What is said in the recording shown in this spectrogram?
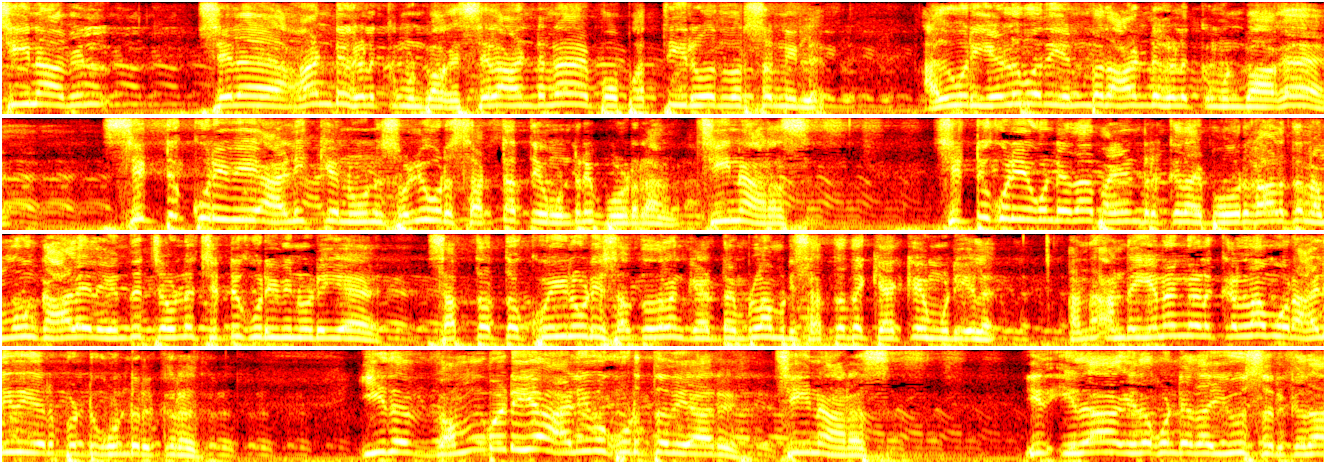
சீனாவில் சில ஆண்டுகளுக்கு முன்பாக சில ஆண்டுனா இப்போ பத்து இருபது வருஷம் இல்லை. அது ஒரு எழுபது எண்பது ஆண்டுகளுக்கு முன்பாக சிட்டுக்குருவியை அழிக்கணும்னு சொல்லி ஒரு சட்டத்தை ஒன்றை போடுறாங்க சீன அரசு. சிட்டுக்குருவி கொண்டு ஏதாவது பயன் இருக்குதா? இப்போ ஒரு காலத்தில் நம்மளும் காலையில் எந்திரிச்ச உடனே சிட்டுக்குருவினுடைய சத்தத்தை குயிலுடைய சத்தத்தெல்லாம் கேட்டப்பெல்லாம் அப்படி சத்தத்தை கேட்க முடியல. அந்த அந்த இனங்களுக்கெல்லாம் ஒரு அழிவு ஏற்பட்டு கொண்டு இருக்கிறது இதை வம்படியா அழிவு கொடுத்தது யாரு? சீன அரசு. இது இதா இதை கொண்டு ஏதாவது யூஸ் இருக்குதா?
